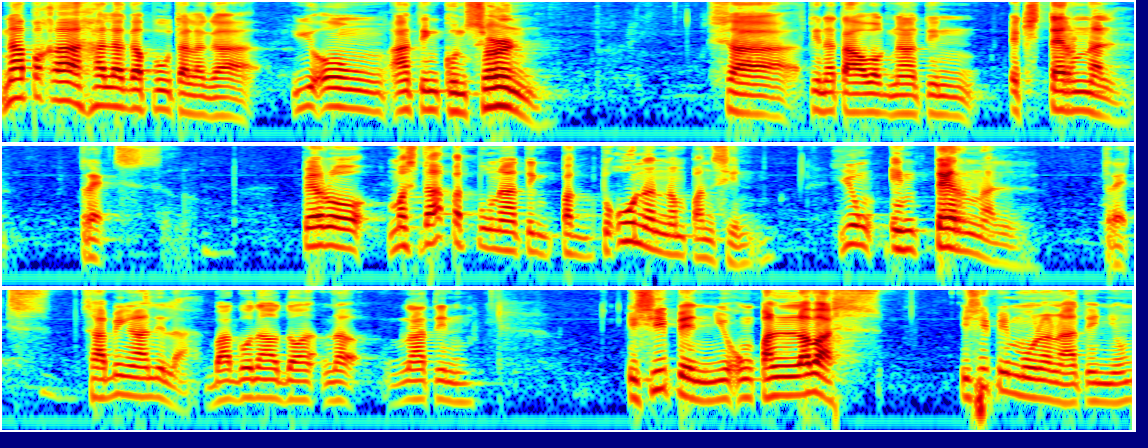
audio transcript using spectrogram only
napakahalaga po talaga yung ating concern sa tinatawag natin external threats. Pero mas dapat po nating pagtuunan ng pansin yung internal threats. Sabi nga nila, bago na, na natin isipin yung panlabas, isipin muna natin yung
